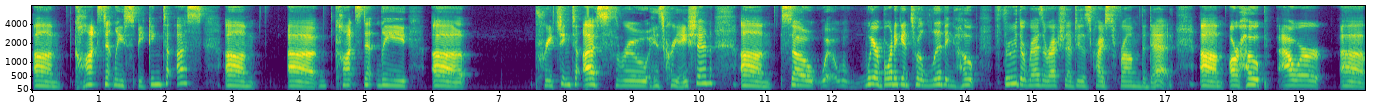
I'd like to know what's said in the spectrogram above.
um, constantly speaking to us, um, uh, constantly uh, preaching to us through his creation. Um, so we are born again to a living hope through the resurrection of Jesus Christ from the dead. Um, our hope, our uh,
